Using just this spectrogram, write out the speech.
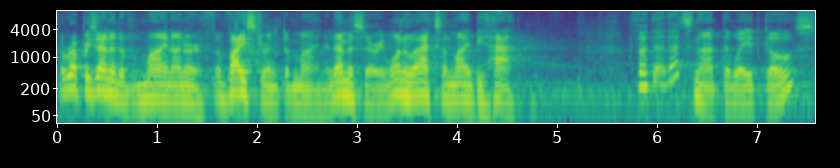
a representative of mine on earth, a vicegerent of mine, an emissary, one who acts on my behalf. I thought, that, that's not the way it goes.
